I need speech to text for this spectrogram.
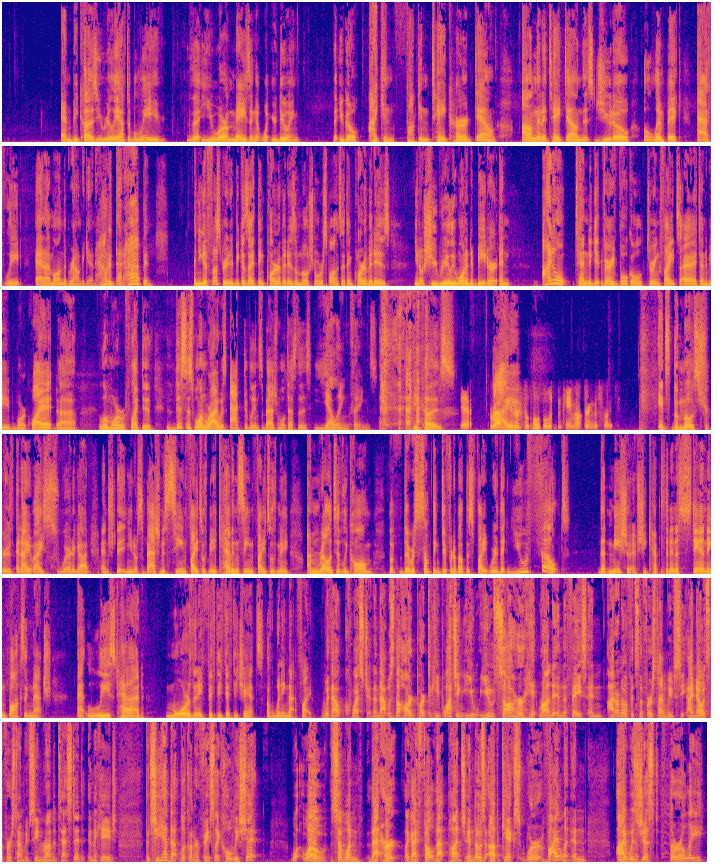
and because you really have to believe that you are amazing at what you're doing, that you go, I can fucking take her down. I'm gonna take down this judo Olympic athlete, and I'm on the ground again. How did that happen? and you get frustrated because I think part of it is emotional response. I think part of it is, you know, she really wanted to beat her, and I don't tend to get very vocal during fights. I, I tend to be more quiet, uh, a little more reflective. This is one where I was actively, and Sebastian will attest to this, yelling things because Yeah, Raph's I- inner football hooligan came out during this fight. it's the most truth and i i swear to god and you know sebastian has seen fights with me kevin's seen fights with me i'm relatively calm but there was something different about this fight where that you felt that miesha if she kept it in a standing boxing match at least had more than a 50-50 chance of winning that fight. Without question. And that was the hard part to keep watching. You you saw her hit Ronda in the face and I don't know if it's the first time we've seen I know it's the first time we've seen Ronda tested in the cage but she had that look on her face like holy shit. Wh- whoa someone that hurt. Like I felt that punch. And those up kicks were violent. And I was just thoroughly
